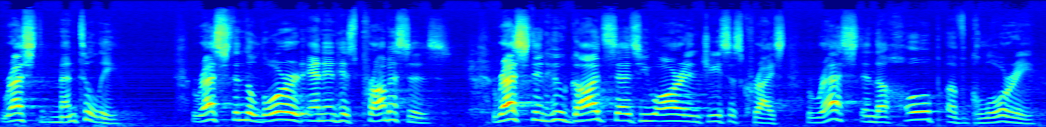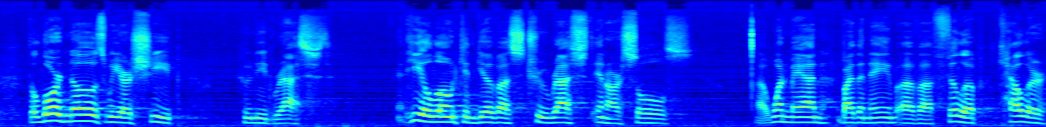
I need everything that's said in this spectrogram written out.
rest mentally, rest in the Lord and in His promises. Rest in who God says you are in Jesus Christ. Rest in the hope of glory. The Lord knows we are sheep who need rest. And He alone can give us true rest in our souls. Uh, one man by the name of uh, Phillip Keller,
